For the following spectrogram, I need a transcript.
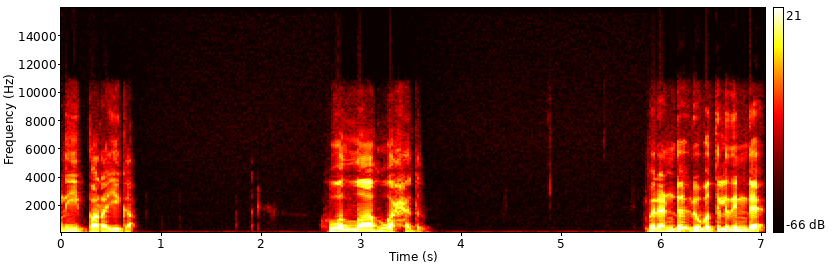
നീ പറയുക. ഹുവല്ലാഹു അഹദ്. ഇപ്പോൾ രണ്ട് രൂപത്തിൽ ഇതിന്റെ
